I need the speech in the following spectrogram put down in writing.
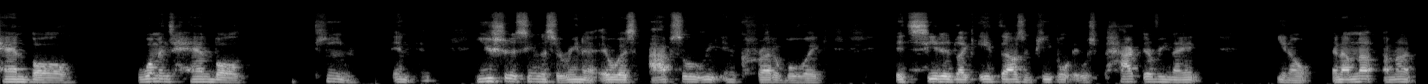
handball, women's handball team. In you should have seen this arena. It was absolutely incredible. Like it seated like eight thousand people. It was packed every night. You know, and I'm not I'm not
